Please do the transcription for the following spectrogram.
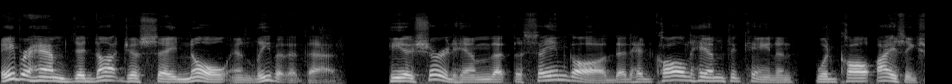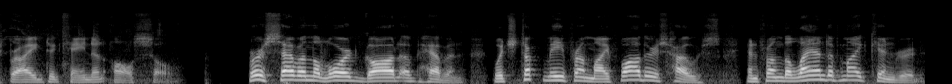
Abraham did not just say no and leave it at that. He assured him that the same God that had called him to Canaan would call Isaac's bride to Canaan also. Verse 7 The Lord God of heaven, which took me from my father's house and from the land of my kindred,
